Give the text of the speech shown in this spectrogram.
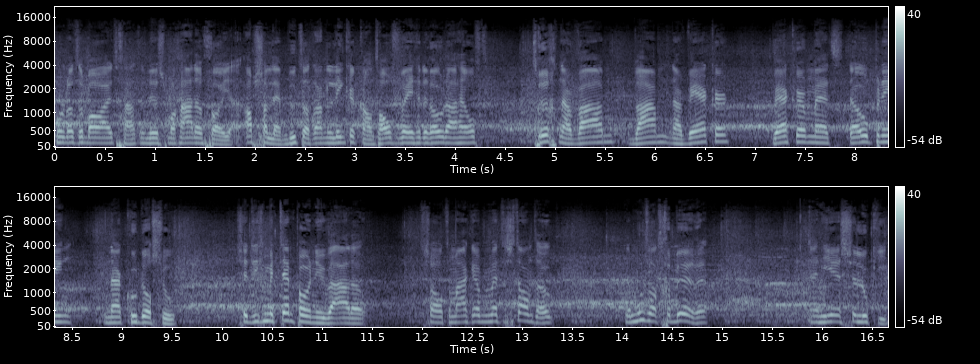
voordat de bal uitgaat. En dus mag Ado gooien. Absalem doet dat aan de linkerkant. Halverwege de Roda-helft. Terug naar Waam. Waam naar Werker. Werker met de opening naar Kudosu. Zit iets meer tempo nu bij Ado. Zal te maken hebben met de stand ook. Er moet wat gebeuren. En hier is Seluki.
